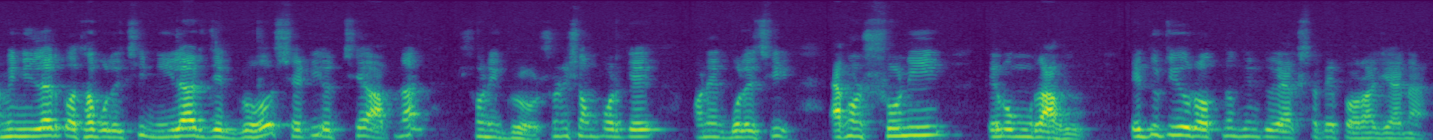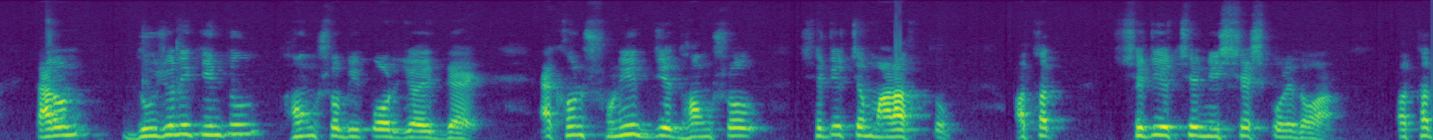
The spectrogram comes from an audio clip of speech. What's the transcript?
আমি নীলার কথা বলেছি, নীলার যে গ্রহ, সেটি হচ্ছে আপনার শনি গ্রহ। শনি সম্পর্কে অনেক বলেছি। এখন শনি এবং রাহু এ দুটিও রত্ন কিন্তু একসাথে পড়া যায় না। কারণ দুজনে কিন্তু ধ্বংস বিপর্যয় দেয়। এখন শনির যে ধ্বংস, সেটি হচ্ছে মারাত্মক। অর্থাৎ সেটি হচ্ছে নিঃশেষ করে দেওয়া। অর্থাৎ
